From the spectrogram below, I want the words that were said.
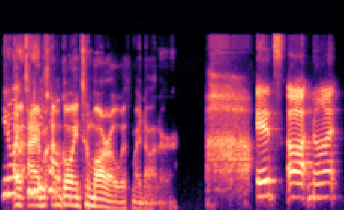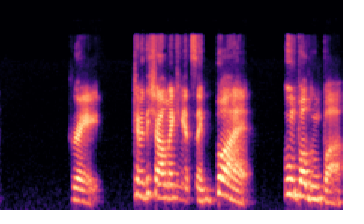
You know what? I'm Timothy I'm going tomorrow with my daughter. It's uh not great. Timothy Chalamet can't sing, but Oompa Loompa.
